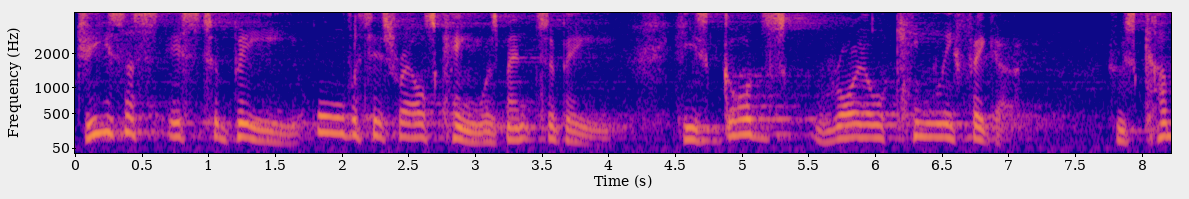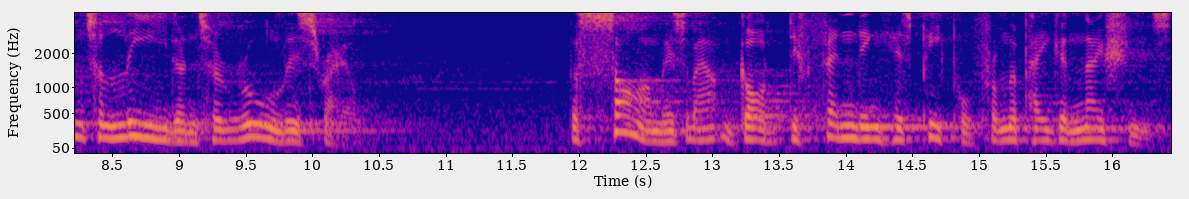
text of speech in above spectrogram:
Jesus is to be all that Israel's king was meant to be. He's God's royal kingly figure who's come to lead and to rule Israel. The psalm is about God defending his people from the pagan nations.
